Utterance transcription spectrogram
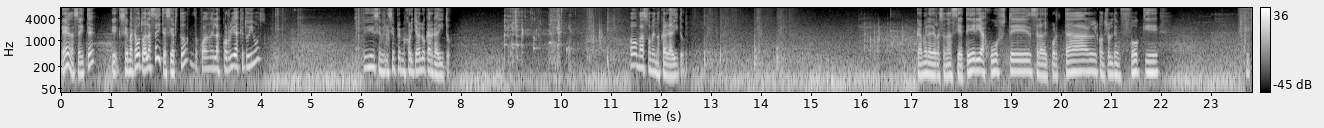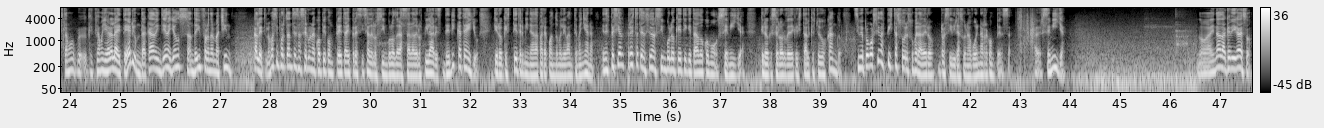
Bien, aceite. Que se me acabó todo el aceite, ¿cierto? Con las corridas que tuvimos. Sí, siempre es mejor llevarlo cargadito. O más o menos cargadito. Cámara de resonancia etérea, ajustes, sala del portal, control de enfoque. Que que vamos a llegar a la Ethereum de acá de Indiana Jones and the Infernal Machine. Lo más importante es hacer una copia completa y precisa de los símbolos de la sala de los pilares. Dedícate a ello. Quiero que esté terminada para cuando me levante mañana. En especial, presta atención al símbolo que he etiquetado como semilla. Creo que es el orbe de cristal que estoy buscando. Si me proporcionas pistas sobre su paradero, recibirás una buena recompensa. A ver, semilla. No hay nada que diga eso.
